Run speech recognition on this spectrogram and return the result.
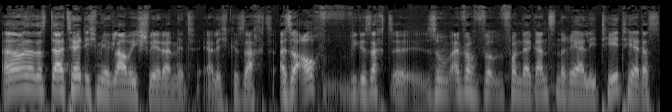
Äh, das, da täte ich mir, glaube ich, schwer damit, ehrlich gesagt. Also auch, wie gesagt, äh, so einfach von der ganzen Realität her, dass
